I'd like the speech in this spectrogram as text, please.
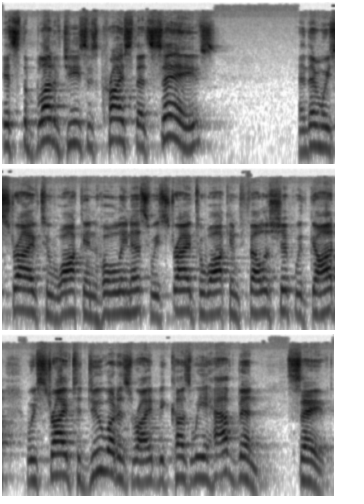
It's the blood of Jesus Christ that saves. And then we strive to walk in holiness. We strive to walk in fellowship with God. We strive to do what is right because we have been saved.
